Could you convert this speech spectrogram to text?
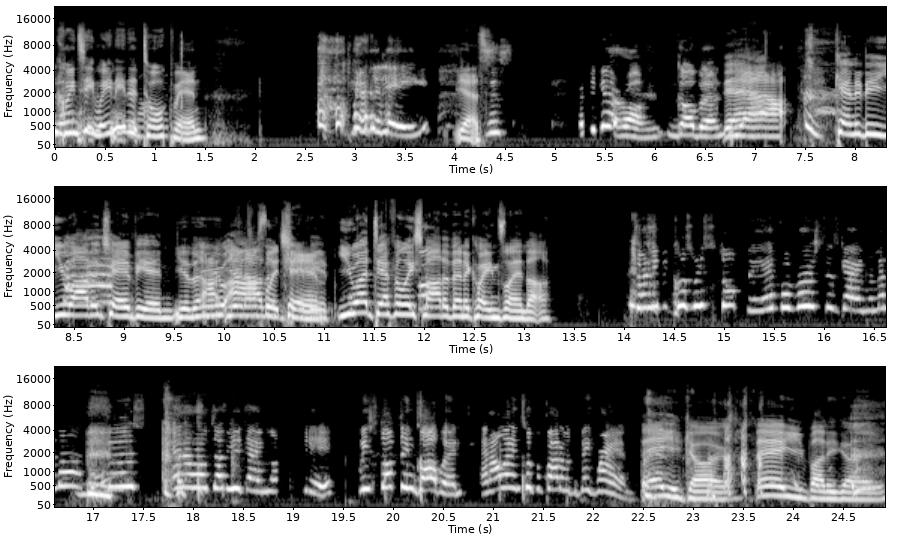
you. Quincy, we need to talk, man. Kennedy. Yes. Just, if you get it wrong, Goulburn. Yeah. Kennedy, you are the champion. You're the- you you're an are absolute the champion. champ. You are definitely smarter than a Queenslander. It's only because we stopped there for Roosters game. Remember the first NRLW game last year? We stopped in Goulburn, and I went and took a photo with the big ram. There you go. there you bloody go.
